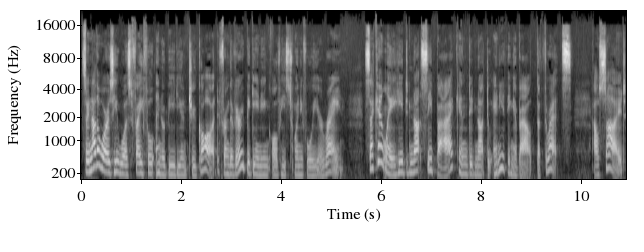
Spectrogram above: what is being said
So, in other words, he was faithful and obedient to God from the very beginning of his 24 year reign. Secondly, he did not sit back and did not do anything about the threats outside.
